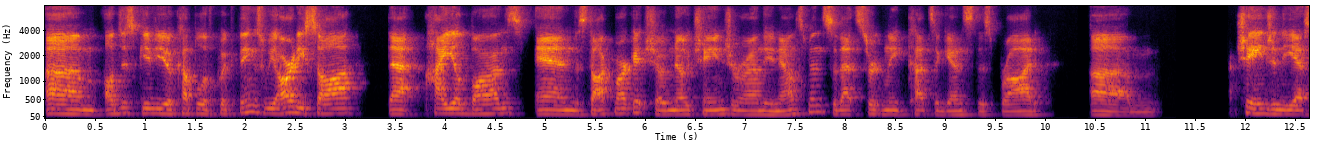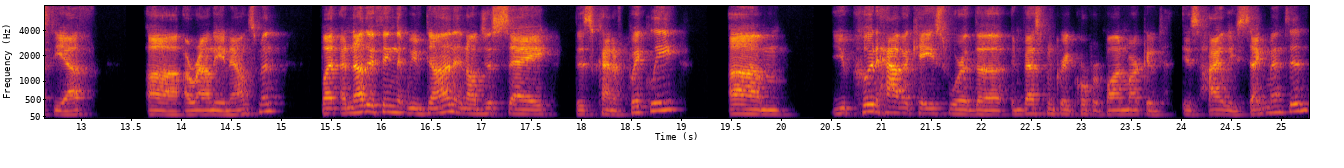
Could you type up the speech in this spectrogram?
Um, I'll just give you a couple of quick things. We already saw that high yield bonds and the stock market show no change around the announcements, so that certainly cuts against this broad um, change in the SDF uh, around the announcement. But another thing that we've done, and I'll just say this kind of quickly, um, you could have a case where the investment grade corporate bond market is highly segmented.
